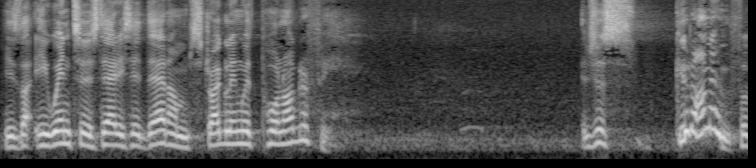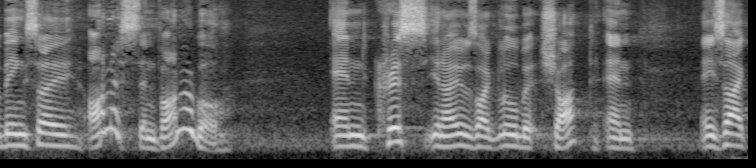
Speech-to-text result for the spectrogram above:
he's like, he went to his dad. He said, "Dad, I'm struggling with pornography." It's just good on him for being so honest and vulnerable. And Kris, you know, he was like a little bit shocked. And, and he's like,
